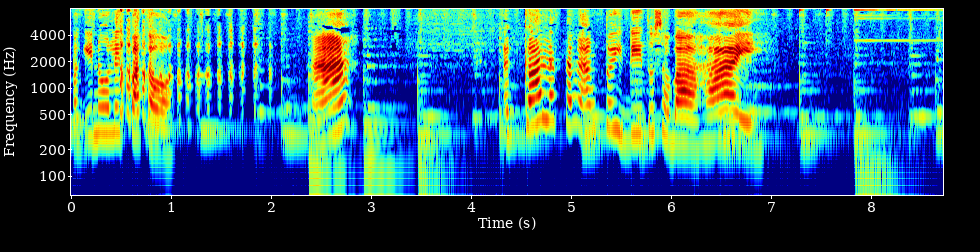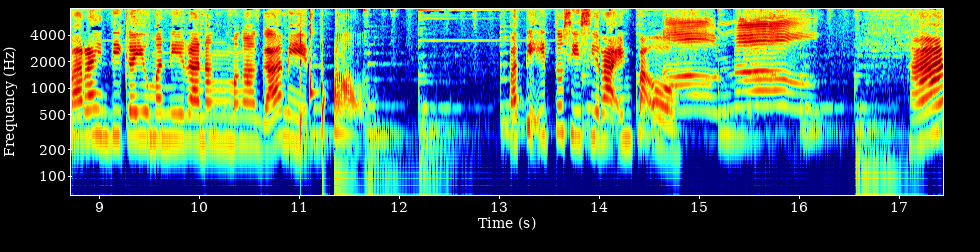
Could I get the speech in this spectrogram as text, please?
Pag inulit pa to. Ha? Nagkalat na nga ang toy dito sa bahay. Para hindi kayo manira ng mga gamit. Pati ito sisirain pa oh. Oh no. Ha?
